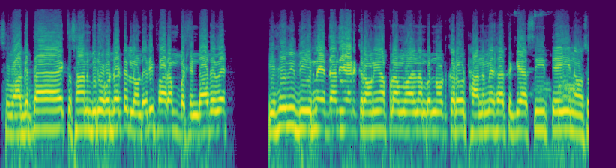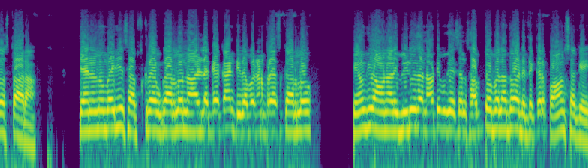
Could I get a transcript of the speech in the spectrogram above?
ਸਵਾਗਤ ਹੈ ਕਿਸਾਨ ਵੀਰੋ ਤੁਹਾਡਾ ਢਿੱਲੋਂ ਡੇਅਰੀ ਫਾਰਮ ਬਠਿੰਡਾ ਦੇ ਵਿੱਚ। ਕਿਸੇ ਵੀ ਵੀਰ ਨੇ ਇਦਾਂ ਦੀ ਐਡ ਕਰਾਉਣੀ ਆ, ਆਪਣਾ ਮੋਬਾਈਲ ਨੰਬਰ ਨੋਟ ਕਰੋ 98781 23917 ਚੈਨਲ ਨੂੰ ਬਾਈ ਜੀ ਸਬਸਕ੍ਰਾਈਬ ਕਰ ਲਓ, ਨਾਲ ਲੱਗਿਆ ਘੰਟੀ ਦਾ ਬਟਨ ਪ੍ਰੈਸ ਕਰ ਲਓ, ਕਿਉਂਕਿ ਆਉਣ ਵਾਲੀ ਵੀਡੀਓ ਦਾ ਨੋਟੀਫਿਕੇਸ਼ਨ ਸਭ ਤੋਂ ਪਹਿਲਾਂ ਤੁਹਾਡੇ ਤੱਕ ਪਹੁੰਚ ਸਕੇ।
